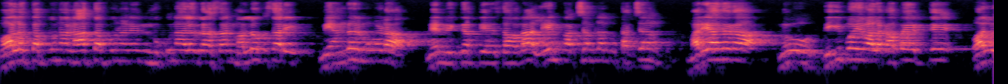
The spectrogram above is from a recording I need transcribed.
వాళ్ళకి తప్పున నా తప్పున నేను ముక్కునాలకు రాస్తాను. మళ్ళీ ఒకసారి మీ అందరి ముంగడ నేను విజ్ఞప్తి చేస్తా ఉన్నా. లేని పక్షంలో నువ్వు తక్షణం మర్యాదగా నువ్వు దిగిపోయి వాళ్ళకి అప్ప చెప్తే వాళ్ళు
